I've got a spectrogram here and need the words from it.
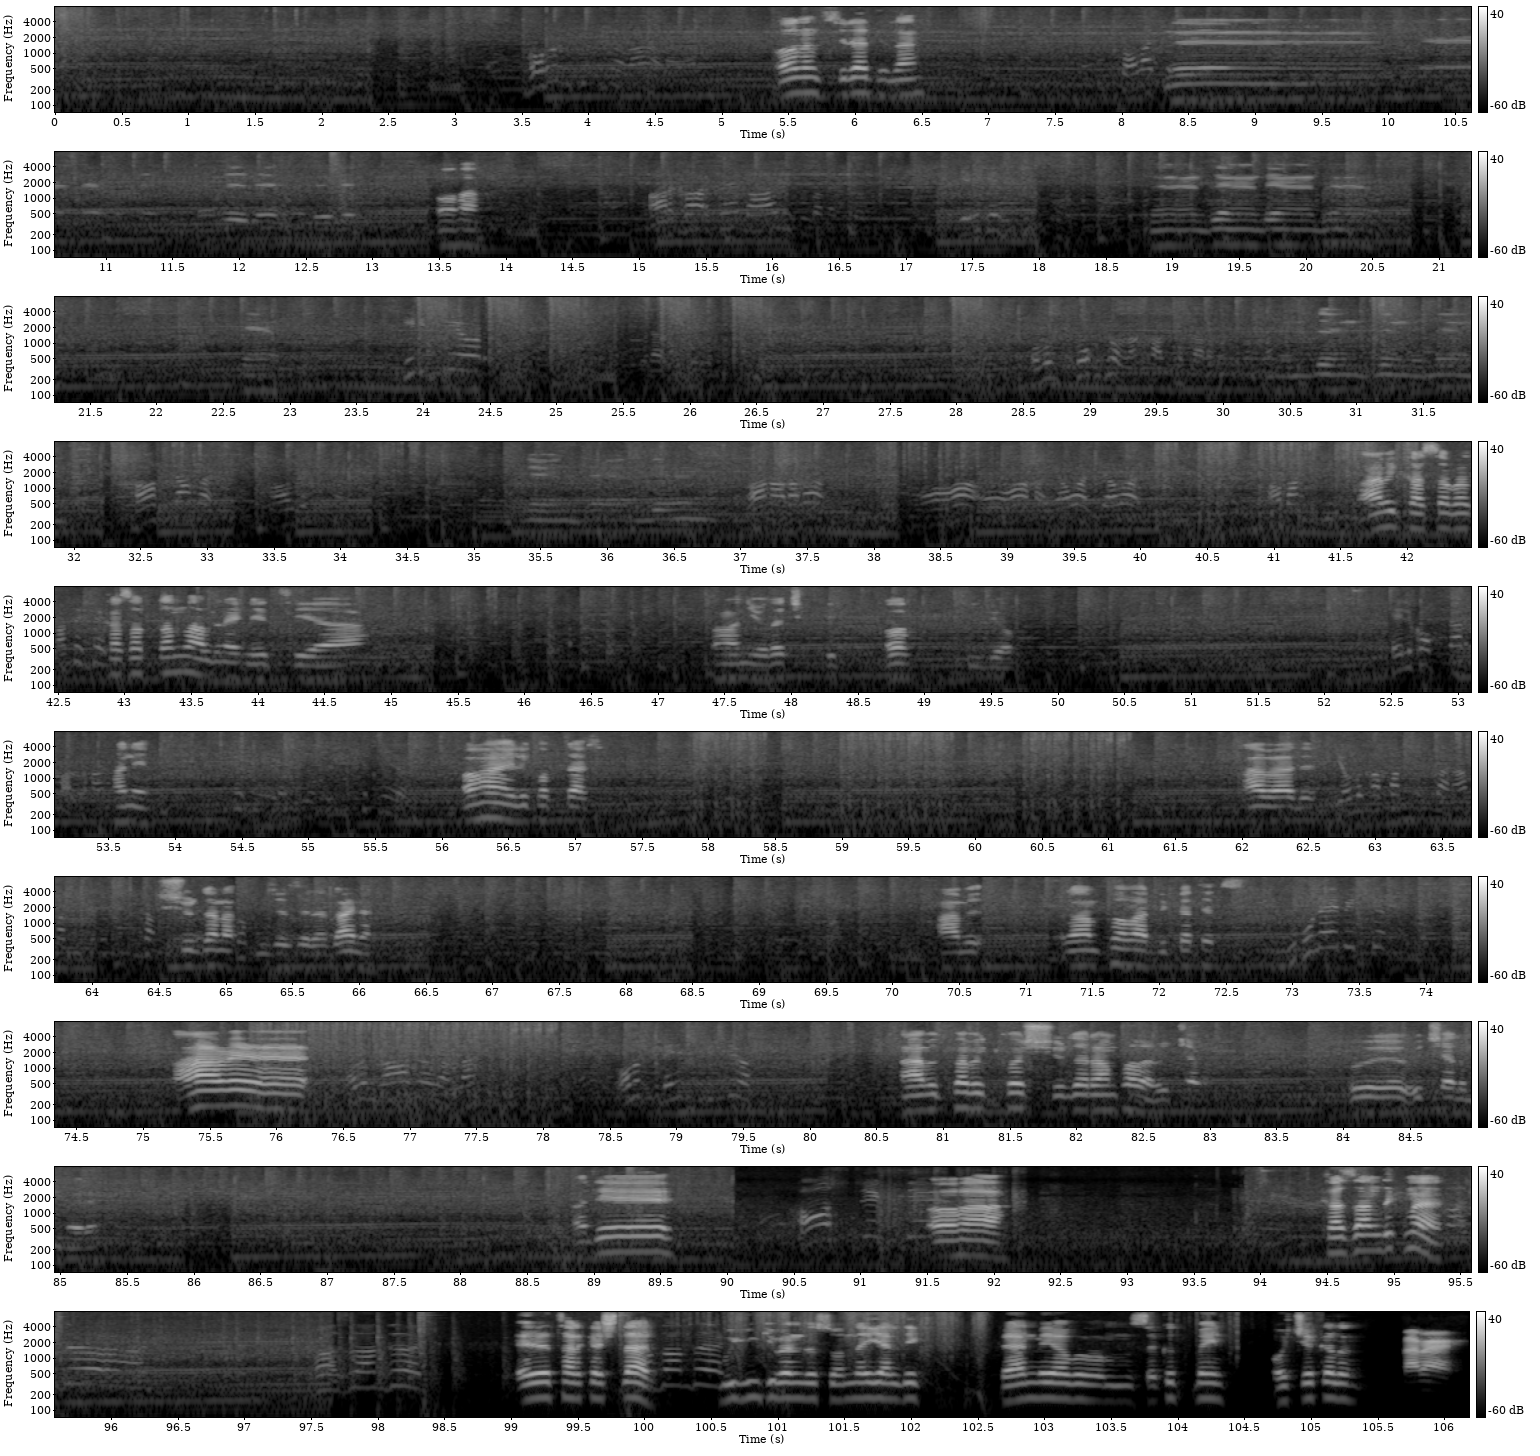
Oğlum gitmiyor lan git. Oha. Arka arkaya daha iyi kullanıyor. Geri geri. Gitmiyor. Biraz şey. Oğlum çok zor lan kalkmak araba. Aa silah var. Aldım. Lan araba. Oha oha yavaş yavaş. bak. Abi kasaba Ateş et. kasaptan mı aldın ehliyeti ya? Ani yola çıktık. Oh gidiyor. Helikopter var. Hani aha helikopter. Abi hadi şuradan atlayacağız herhalde aynen. Abi rampa var dikkat et. Bu ne? Abi Oğlum abi tabii koş şurada rampa var uçalım. Uçalım böyle. Hadi. Oha. Kazandık mı? Kazandık. Kazandık. Evet arkadaşlar. Kazandık. Bugünkü bölümde sonuna geldik. Beğenmeyi abone olmayı sakın unutmayın. Hoşçakalın. Bye bye.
